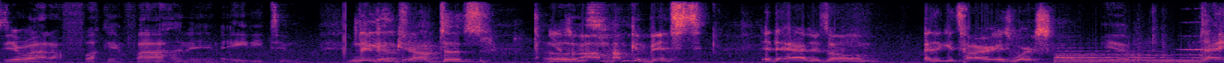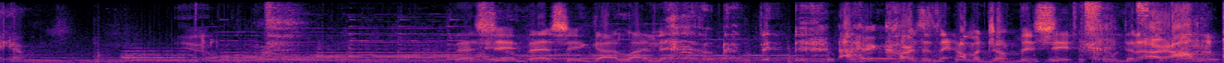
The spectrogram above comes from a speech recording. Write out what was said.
Zero out of fucking 582. Nigga Okay. jumped us. Yeah, so I'm. I'm convinced that the hazard zone, as think gets higher, is worse. Yep. Damn. Yep. That shit, that shit got lined up. I heard Carson say, "I'ma jump this shit." Then I, I'm.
